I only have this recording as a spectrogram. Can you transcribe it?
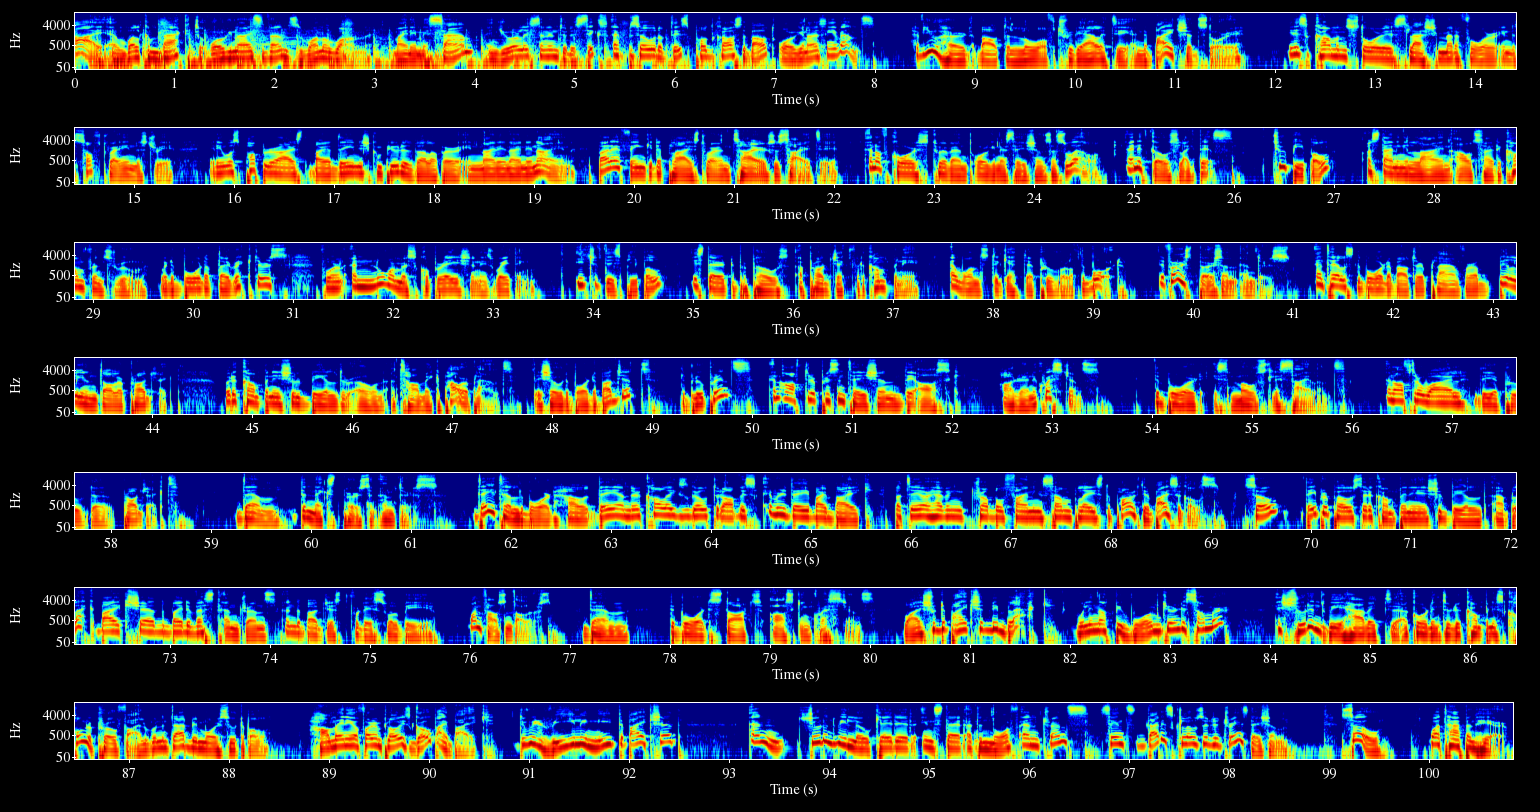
Hi, and welcome back to Organize Events 101. My name is Sam, and you are listening to the sixth episode of this podcast about organizing events. Have you heard about the law of triviality and the bike shed story? It is a common story slash metaphor in the software industry, and it was popularized by a Danish computer developer in 1999. But I think it applies to our entire society, and of course to event organizations as well. And it goes like this Two people are standing in line outside the conference room where the board of directors for an enormous corporation is waiting. Each of these people is there to propose a project for the company and wants to get the approval of the board. The first person enters and tells the board about their plan for a billion dollar project where the company should build their own atomic power plant. They show the board the budget, the blueprints, and after the presentation, they ask, Are there any questions? The board is mostly silent and after a while they approve the project. Then the next person enters. They tell the board how they and their colleagues go to the office every day by bike, but they are having trouble finding some place to park their bicycles. So they propose that the company should build a black bike shed by the west entrance, and the budget for this will be $1,000. Then the board starts asking questions. Why should the bike shed be black? Will it not be warm during the summer? Shouldn't we have it uh, according to the company's color profile? Wouldn't that be more suitable? How many of our employees go by bike? Do we really need the bike shed? And shouldn't we locate it instead at the north entrance, since that is closer to the train station? So, what happened here?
